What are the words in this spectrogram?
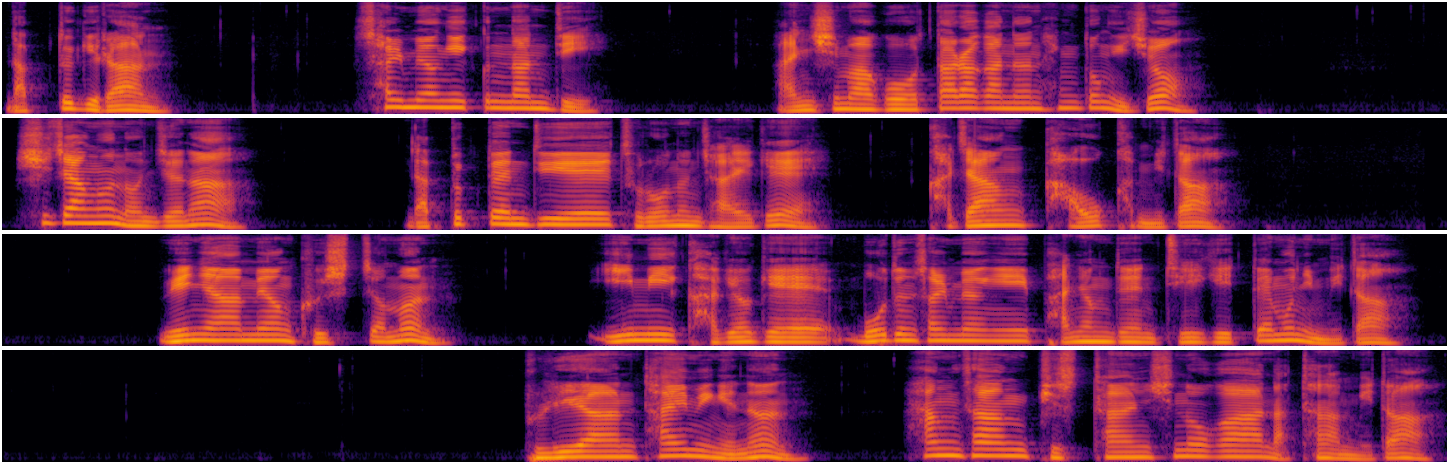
납득이란 설명이 끝난 뒤 안심하고 따라가는 행동이죠. 시장은 언제나 납득된 뒤에 들어오는 자에게 가장 가혹합니다. 왜냐하면 그 시점은 이미 가격에 모든 설명이 반영된 뒤이기 때문입니다. 불리한 타이밍에는 항상 비슷한 신호가 나타납니다.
